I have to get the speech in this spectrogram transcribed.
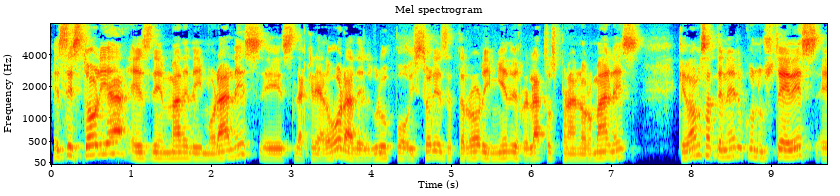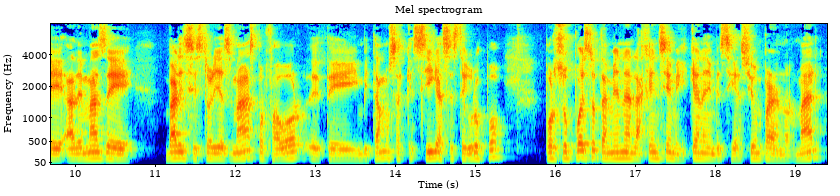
Esta historia es de Madeleine Morales, es la creadora del grupo Historias de Terror y Miedo y Relatos Paranormales, que vamos a tener con ustedes, eh, además de varias historias más. Por favor, eh, te invitamos a que sigas este grupo. Por supuesto, también a la Agencia Mexicana de Investigación Paranormal.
